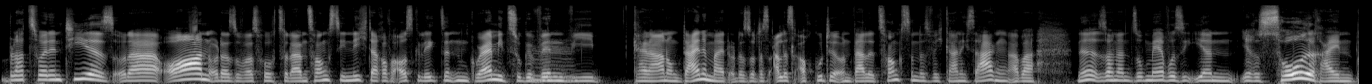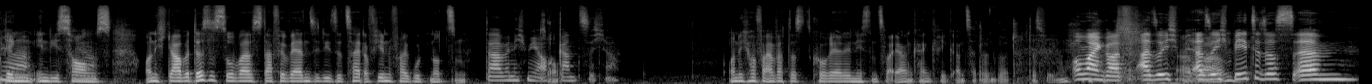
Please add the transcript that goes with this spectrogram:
Blood, Sweat and Tears oder Orn oder sowas hochzuladen. Songs, die nicht darauf ausgelegt sind, einen Grammy zu gewinnen, mm. wie keine Ahnung, Dynamite oder so, dass alles auch gute und valid Songs sind, das will ich gar nicht sagen, aber, ne, sondern so mehr, wo sie ihren, ihre Soul reinbringen ja, in die Songs. Ja. Und ich glaube, das ist sowas, dafür werden sie diese Zeit auf jeden Fall gut nutzen. Da bin ich mir so. auch ganz sicher. Und ich hoffe einfach, dass Korea in den nächsten zwei Jahren keinen Krieg anzetteln wird. Deswegen. Oh mein Gott. Also ich, also ich bete, dass ähm,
